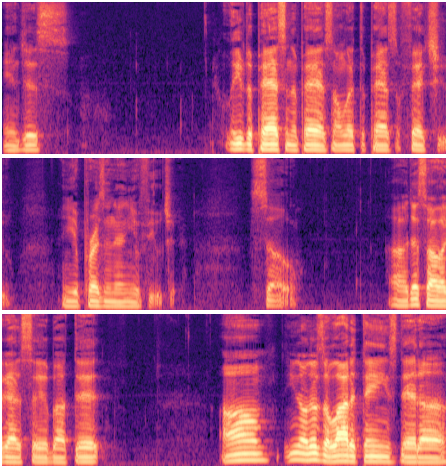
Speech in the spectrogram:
and just leave the past in the past. Don't let the past affect you in your present and your future. So uh, that's all I got to say about that. Um, you know, there's a lot of things that uh,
